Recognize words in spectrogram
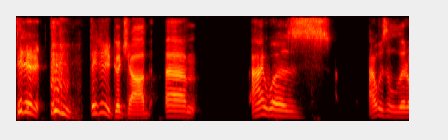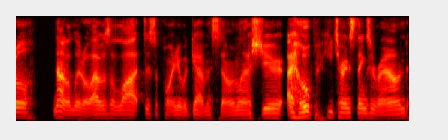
They did they did a good job. Um, I was I was a little not a little I was a lot disappointed with Gavin Stone last year. I hope he turns things around.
